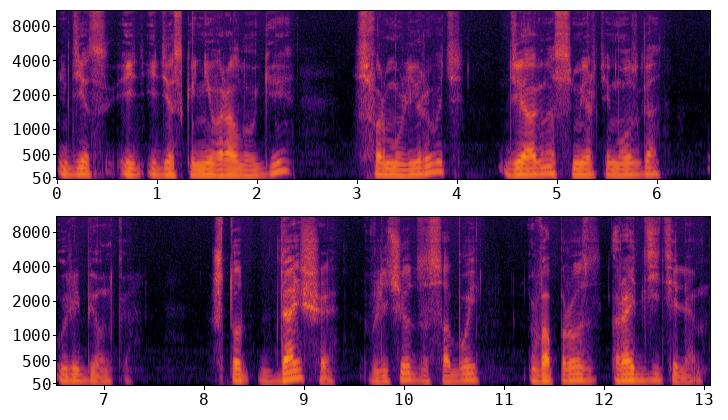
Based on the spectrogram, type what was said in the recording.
дет, и, и детской неврологии сформулировать диагноз смерти мозга у ребенка, что дальше влечет за собой вопрос родителям,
